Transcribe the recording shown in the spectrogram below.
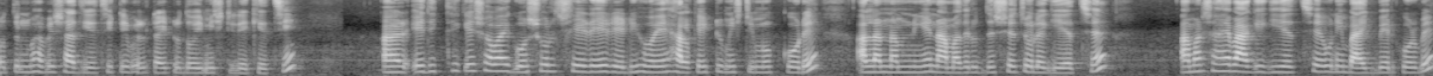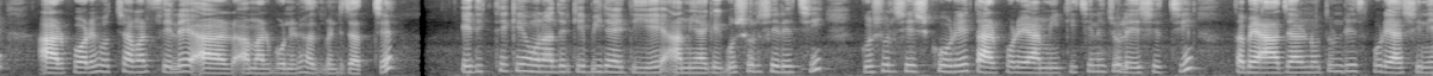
নতুনভাবে সাজিয়েছি, টেবিলটা একটু দই মিষ্টি রেখেছি। আর এদিক থেকে সবাই গোসল সেরে রেডি হয়ে হালকা একটু মিষ্টি মুখ করে আল্লাহর নাম নিয়ে নামাজের উদ্দেশ্যে চলে গিয়েছে। আমার সাহেব আগে গিয়েছে, উনি বাইক বের করবে। আর পরে হচ্ছে আমার ছেলে আর আমার বোনের হাজব্যান্ড যাচ্ছে। এদিক থেকে ওনাদেরকে বিদায় দিয়ে আমি আগে গোসল সেরেছি। গোসল শেষ করে তারপরে আমি কিচেনে চলে এসেছি। তবে আজ আর নতুন ড্রেস পরে আসিনি,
